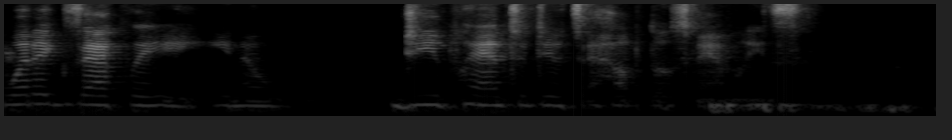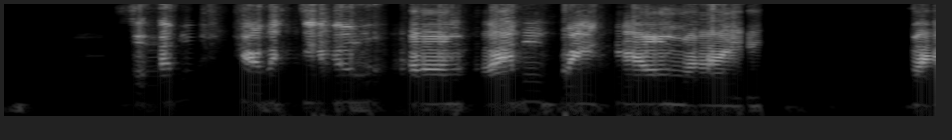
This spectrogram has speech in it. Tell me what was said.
what exactly you know do you plan to do to help those families share with you. Um, I will break down my my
